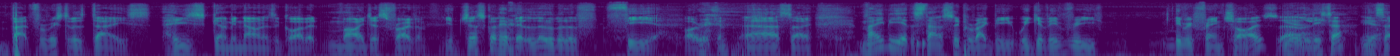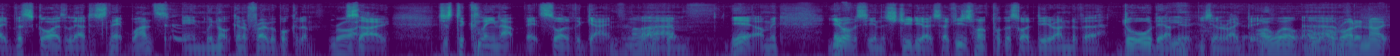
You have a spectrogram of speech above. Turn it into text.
but for the rest of his days, he's going to be known as a guy that might just throw him. You've just got to have that little bit of fear, I reckon. Uh, so maybe at the start of Super Rugby, we give every every franchise a Yeah. letter and Yeah. say this guy's allowed to snap once and we're not going to throw the book at him. Right. So just to clean up that side of the game. Um, I like it. Yeah, I mean, you're obviously in the studio, so if you just want to put this idea under the door down there at New Zealand Rugby, I will. I'll, I'll um, write a note.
